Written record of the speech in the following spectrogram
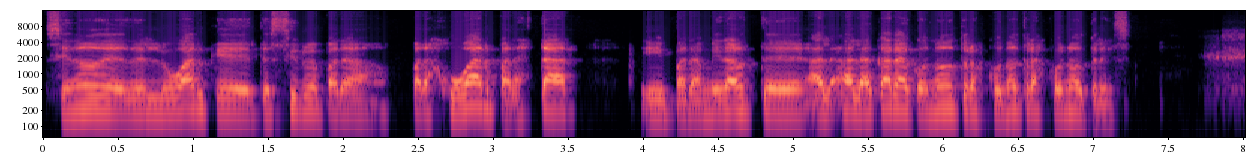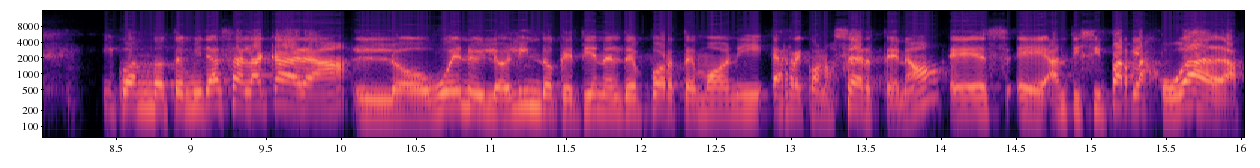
sino del lugar que te sirve para, para jugar, para estar y para mirarte a, a la cara con otros, con otras, con otros. Y cuando te miras a la cara, lo bueno y lo lindo que tiene el deporte, Moni, es reconocerte, ¿no? Es eh, anticipar la jugada,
